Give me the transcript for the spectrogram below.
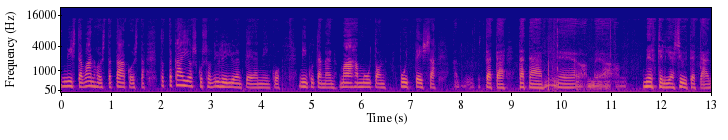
niistä vanhoista taakoista, totta kai joskus on ylilyöntejä niin kuin, niin kuin tämän maahanmuuton puitteissa tätä, tätä Merkeliä syytetään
